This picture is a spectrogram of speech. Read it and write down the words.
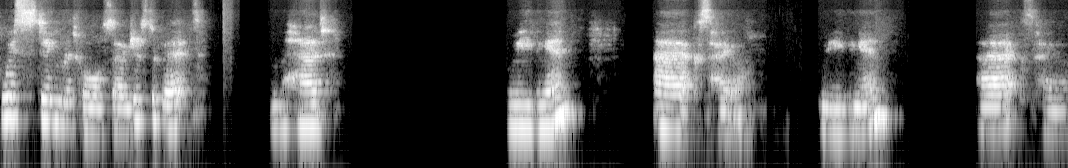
twisting the torso just a bit from the head. Breathing in, exhale, breathing in, Exhale.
